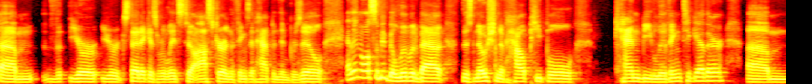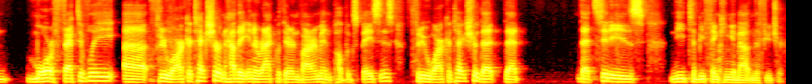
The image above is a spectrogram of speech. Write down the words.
um, the, your your aesthetic as it relates to Oscar and the things that happened in Brazil, and then also maybe a little bit about this notion of how people can be living together um, more effectively uh, through architecture and how they interact with their environment and public spaces through architecture that that that cities need to be thinking about in the future.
